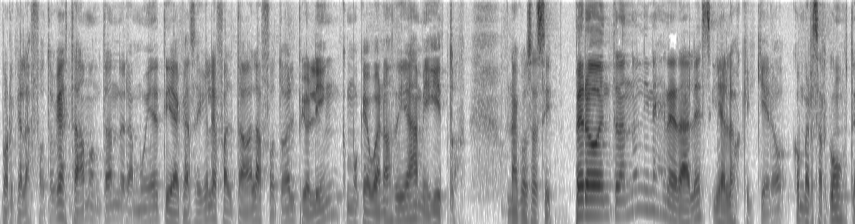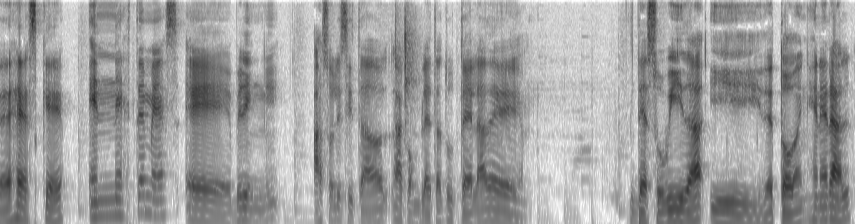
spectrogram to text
Porque la foto que estaba montando era muy de tía, casi que le faltaba la foto del piolín, como que buenos días amiguitos, una cosa así. Pero entrando en líneas generales y a los que quiero conversar con ustedes es que en este mes eh, Britney ha solicitado la completa tutela de, de su vida y de todo en general,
